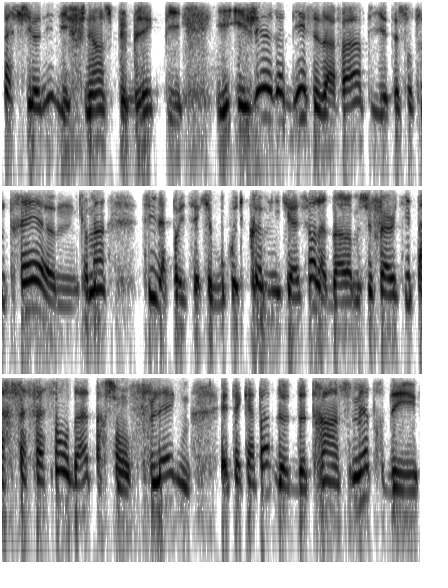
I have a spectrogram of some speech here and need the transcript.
passionné des finances publiques. Puis il, il gérait bien ses affaires, puis il était surtout très euh, comment tu sais la politique, il y a beaucoup de communication là-dedans. Alors, M. Flaherty, par sa façon d'être, par son flegme, était capable de, de transmettre des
